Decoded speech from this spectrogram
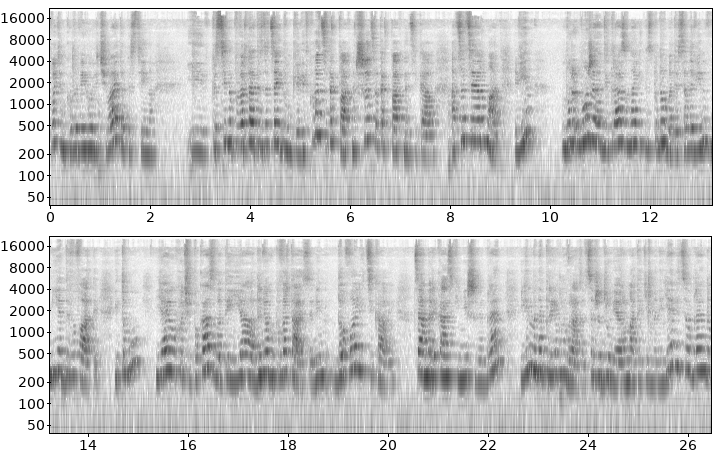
потім, коли ви його відчуваєте постійно. І постійно повертаєтесь до цієї думки, від кого це так пахне, що це так пахне цікаво. А це цей аромат. Він може відразу навіть не сподобатися, але він вміє дивувати. І тому я його хочу показувати, і я до нього повертаюся. Він доволі цікавий. Це американський нішевий бренд, і він мене приємно вразив. Це вже другий аромат, який в мене є від цього бренду.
